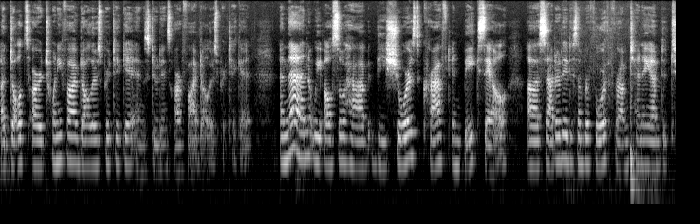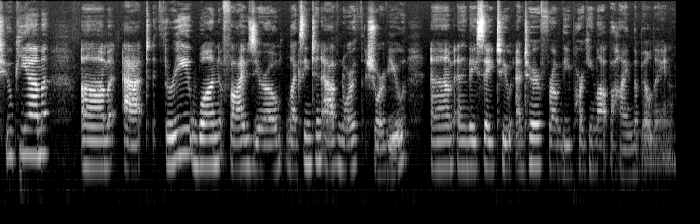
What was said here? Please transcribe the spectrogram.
adults are $25 per ticket and students are $5 per ticket. And then we also have the Shores Craft and Bake Sale uh, Saturday, December 4th from 10 a.m. to 2 p.m. Um, at 3150 Lexington Ave North, Shoreview. Um, and they say to enter from the parking lot behind the building.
